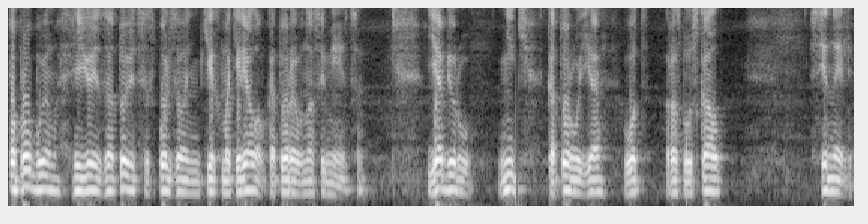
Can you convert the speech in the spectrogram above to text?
Попробуем ее изготовить с использованием тех материалов, которые у нас имеются. Я беру нить, которую я вот распускал, синель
